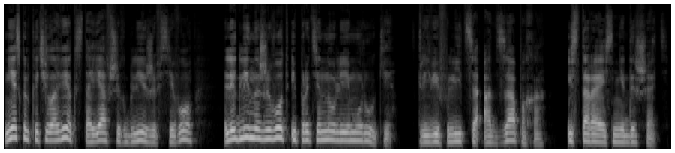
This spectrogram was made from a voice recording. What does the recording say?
Несколько человек, стоявших ближе всего, легли на живот и протянули ему руки, скривив лица от запаха и стараясь не дышать.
